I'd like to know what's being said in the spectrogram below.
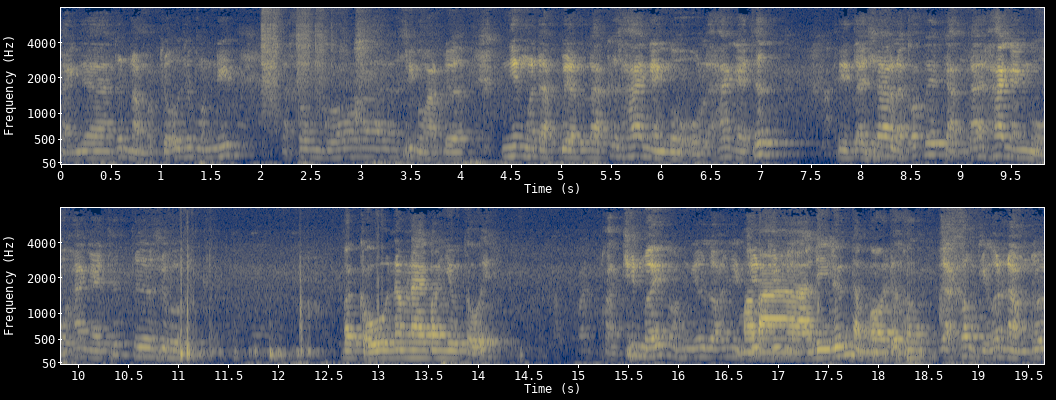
thành ra cứ nằm một chỗ rất con nít là không có sinh hoạt được. Nhưng mà đặc biệt là cứ hai ngày ngủ là hai ngày thức thì tại sao là có cái trạng thái hai ngày ngủ hai ngày thức thưa sư phụ bà cụ năm nay bao nhiêu tuổi? Khoảng chín mấy con không nhớ rõ nhưng mà bà đi đứng nằm ngồi được không? Dạ không chỉ có nằm thôi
